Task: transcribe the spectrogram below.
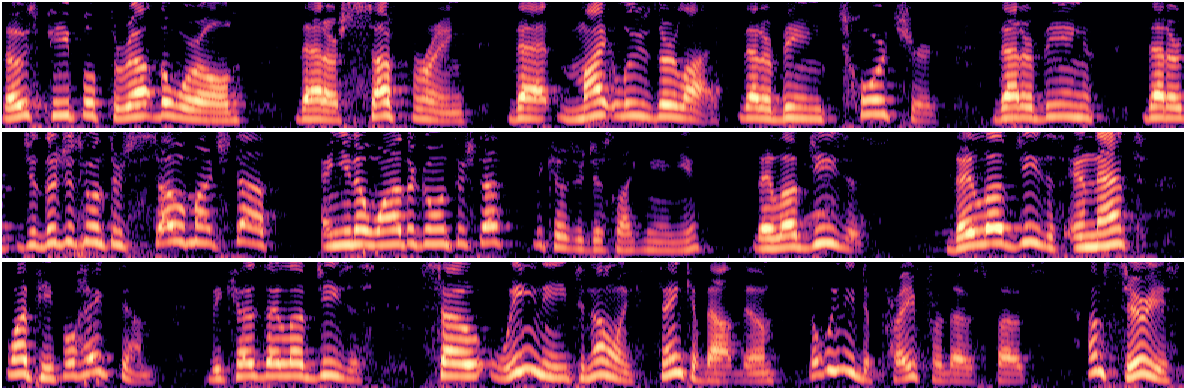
those people throughout the world that are suffering, that might lose their life, that are being tortured, that are being, that are, they're just going through so much stuff. And you know why they're going through stuff? Because they're just like me and you. They love Jesus. They love Jesus. And that's why people hate them, because they love Jesus. So we need to not only think about them, but we need to pray for those folks. I'm serious.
